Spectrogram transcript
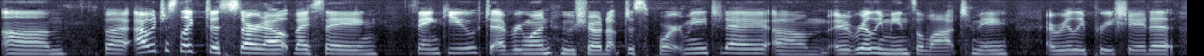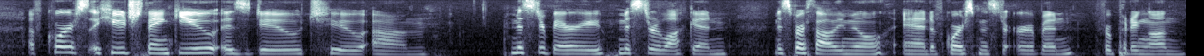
Um, but I would just like to start out by saying thank you to everyone who showed up to support me today. Um, it really means a lot to me. I really appreciate it. Of course, a huge thank you is due to um, Mr. Barry, Mr. Luckin, Ms. Bartholomew, and of course Mr. Urban for putting on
